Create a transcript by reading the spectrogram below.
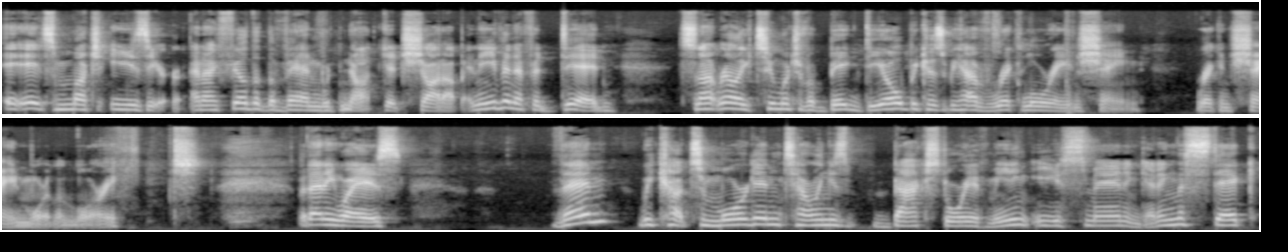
it's much easier. And I feel that the van would not get shot up. And even if it did, it's not really too much of a big deal because we have Rick, Lori, and Shane. Rick and Shane more than Lori. But, anyways, then we cut to Morgan telling his backstory of meeting Eastman and getting the stick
